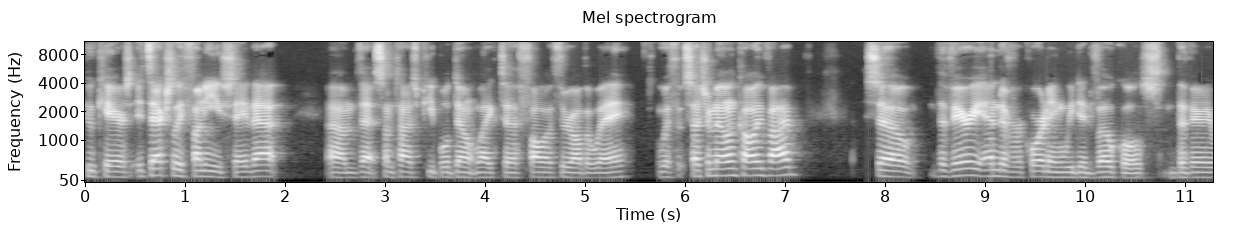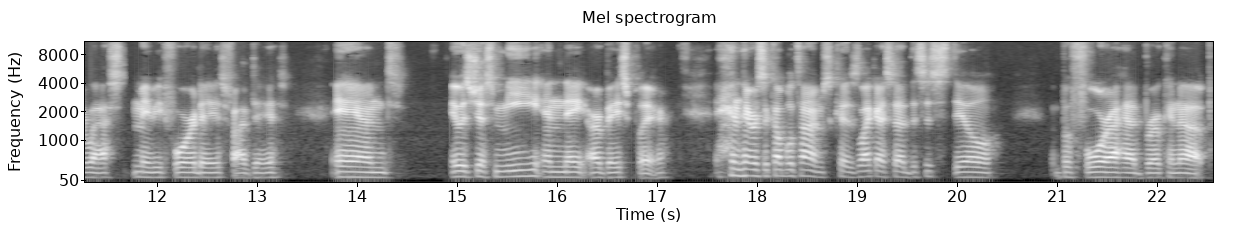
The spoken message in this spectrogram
who cares? It's actually funny you say that. Um, that sometimes people don't like to follow through all the way with such a melancholy vibe. So the very end of recording, we did vocals. The very last maybe four days, five days, and it was just me and Nate, our bass player. And there was a couple times because, like I said, this is still before I had broken up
